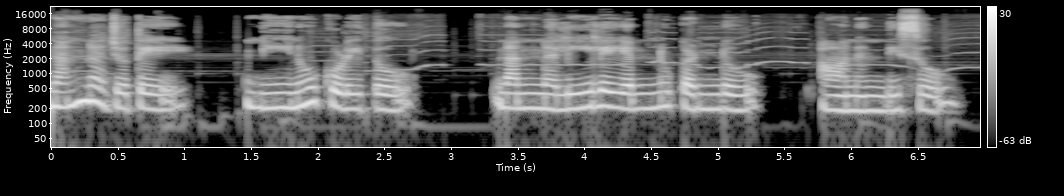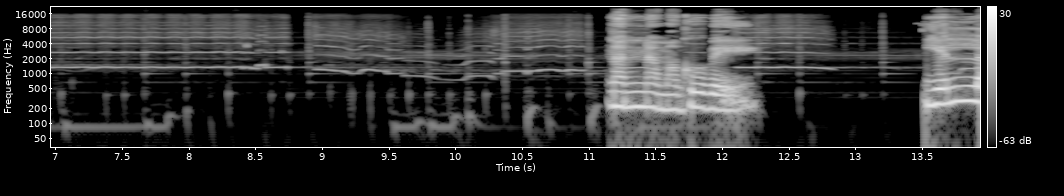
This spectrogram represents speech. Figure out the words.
ನನ್ನ ಜೊತೆ ನೀನು ಕುಳಿತು ನನ್ನ ಲೀಲೆಯನ್ನು ಕಂಡು ಆನಂದಿಸು. ನನ್ನ ಮಗುವೆ, ಎಲ್ಲ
